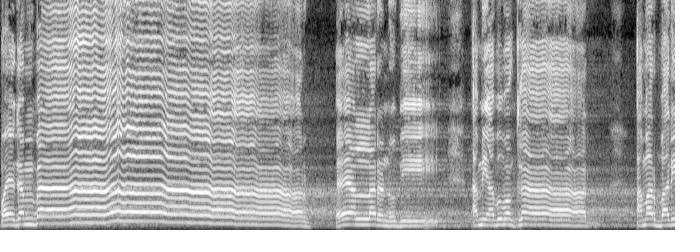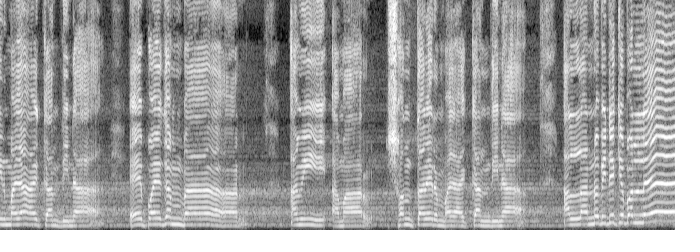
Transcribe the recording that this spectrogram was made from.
পয়গাম্বার, এ আল্লাহর নবী, আমি আবু বকার, আমার বাড়ির মায়ায় কান্দি না। এ পয়গাম্বার, আমি আমার সন্তানের মায়ায় কান্দি না। আল্লাহ নবী ডেকে বললেন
